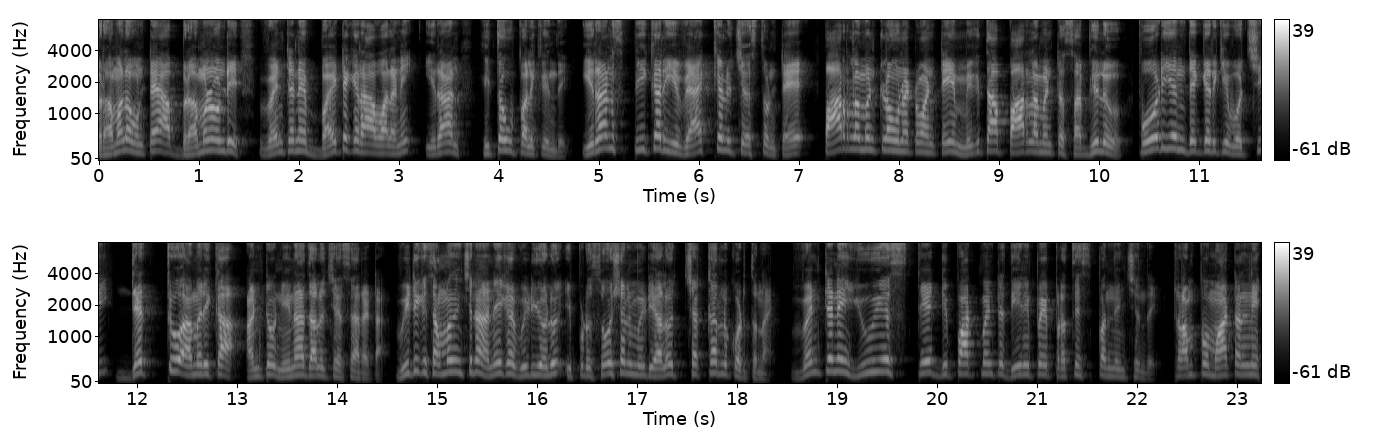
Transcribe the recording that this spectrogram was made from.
భ్రమలో ఉంటే ఆ భ్రమ నుండి వెంటనే బయటకి రావాలని ఇరాన్ హితవు పలికింది. ఇరాన్ స్పీకర్ ఈ వ్యాఖ్యలు చేస్తుంటే పార్లమెంట్లో ఉన్నటువంటి మిగతా పార్లమెంటు సభ్యులు పోడియం దగ్గరికి వచ్చి డెత్ టు అమెరికా అంటూ నినాదాలు చేశారట. వీటికి సంబంధించిన అనేక వీడియోలు ఇప్పుడు సోషల్ మీడియాలో చక్కర్లు కొడుతున్నాయి. వెంటనే యుఎస్ స్టేట్ డిపార్ట్మెంట్ దీనిపై ప్రతిస్పందించింది. ట్రంప్ మాటల్ని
